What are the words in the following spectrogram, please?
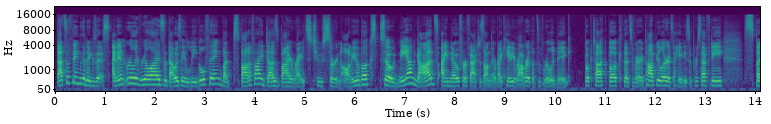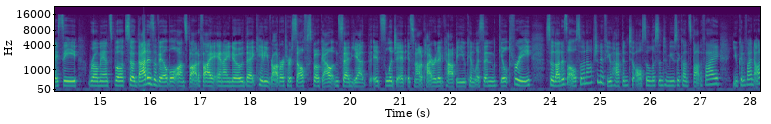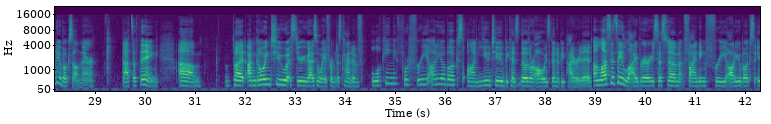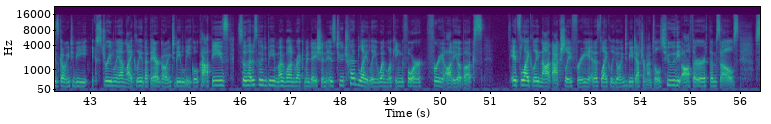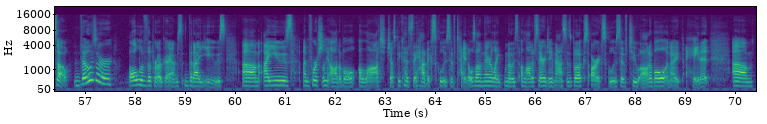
That's a thing that exists. I didn't really realize that that was a legal thing, but Spotify does buy rights to certain audiobooks. So Neon Gods, I know for a fact is on there by Katee Robert. That's a really big BookTok book that's very popular. It's a Hades and Persephone spicy romance book. So that is available on Spotify. And I know that Katee Robert herself spoke out and said, yeah, it's legit. It's not a pirated copy. You can listen guilt free. So that is also an option. If you happen to also listen to music on Spotify, you can find audiobooks on there that's a thing. Um, but I'm going to steer you guys away from just kind of looking for free audiobooks on YouTube because those are always going to be pirated. Unless it's a library system, finding free audiobooks is going to be extremely unlikely that they are going to be legal copies. So that is going to be my one recommendation is to tread lightly when looking for free audiobooks. It's likely not actually free and it's likely going to be detrimental to the author themselves. So those are all of the programs that I use. Um, I use, unfortunately, Audible a lot just because they have exclusive titles on there. Like most, a lot of Sarah J. Maas's books are exclusive to Audible, and I, I hate it. Um,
